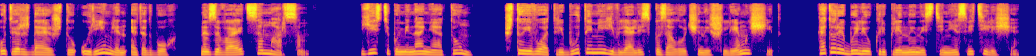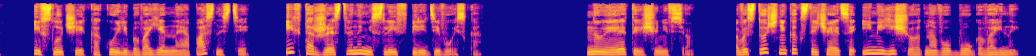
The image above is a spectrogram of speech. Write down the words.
утверждая, что у римлян этот бог называется Марсом. Есть упоминание о том, что его атрибутами являлись позолоченный шлем и щит, которые были укреплены на стене святилища, и в случае какой-либо военной опасности их торжественно несли впереди войска. Но и это еще не все. В источниках встречается имя еще одного бога войны,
